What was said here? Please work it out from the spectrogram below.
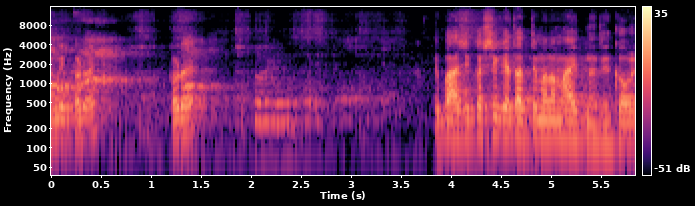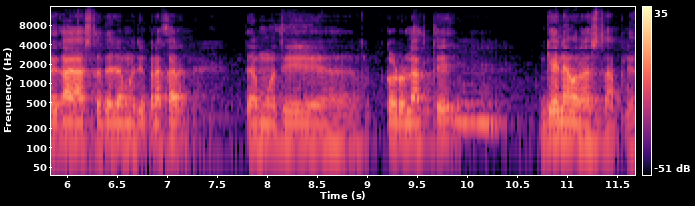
चांगली कडू आहे. कडू आहे. ते भाजी कशी घेतात ते मला माहीत नाही. ते कवळी काय असतं त्याच्यामध्ये प्रकार. त्यामुळे ते अं, कडू लागते. घेण्यावर असतं आपल्या.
